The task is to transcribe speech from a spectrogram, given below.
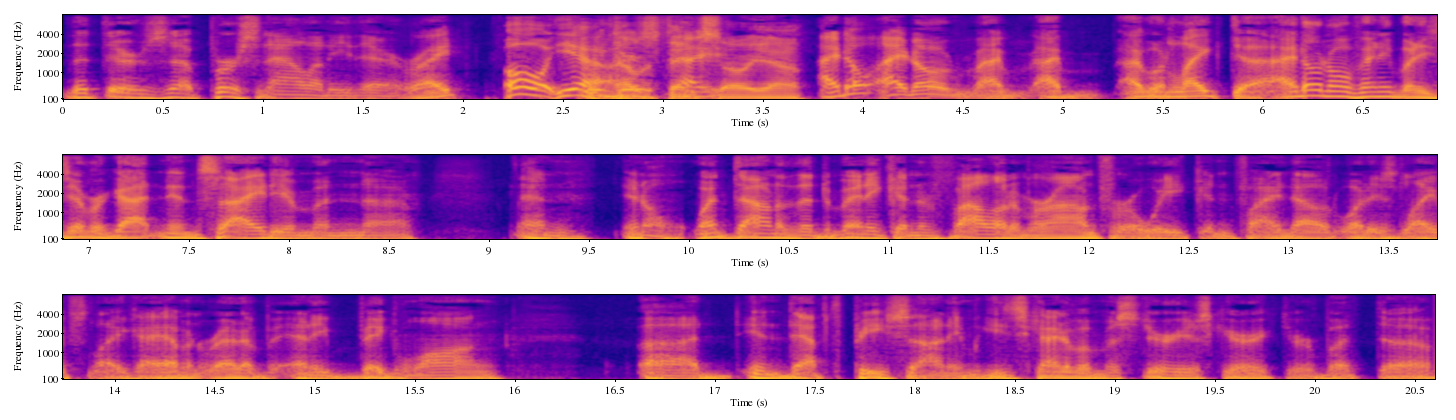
that there's a personality there, right? Oh yeah. We I would think so. Yeah. I don't. I don't. I. I, I would like to. I don't know if anybody's ever gotten inside him and uh, and you know went down to the Dominican and followed him around for a week and find out what his life's like. I haven't read any big long, uh, in depth piece on him. He's kind of a mysterious character, but. Uh,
